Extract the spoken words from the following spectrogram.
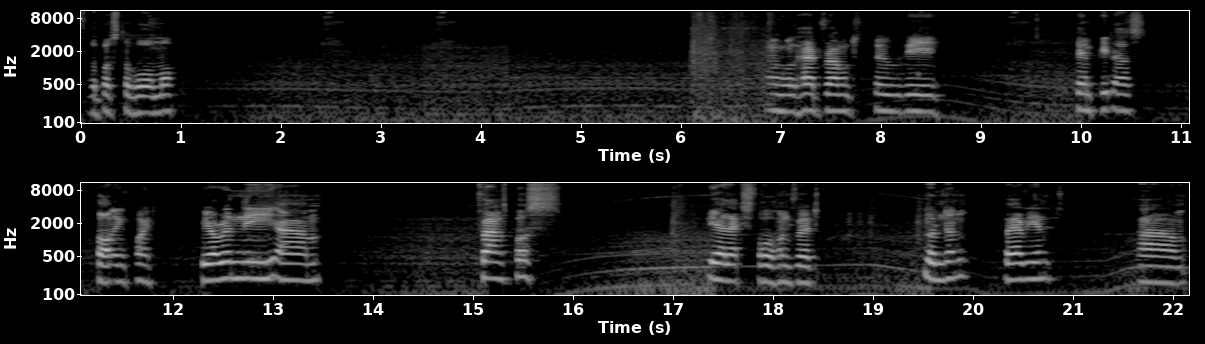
For the bus to warm up. And we'll head round to the St. Peter's starting point. We are in the um, Transbus, the ALX400 London variant. Um,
